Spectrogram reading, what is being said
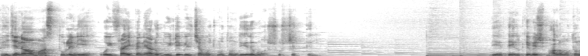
ভেজে নেওয়া মাছ তুলে নিয়ে ওই ফ্রাই প্যানে আরও দুই টেবিল চামচ মতন দিয়ে দেবো সর্ষের তেল। দিয়ে তেলকে বেশ ভালো মতন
